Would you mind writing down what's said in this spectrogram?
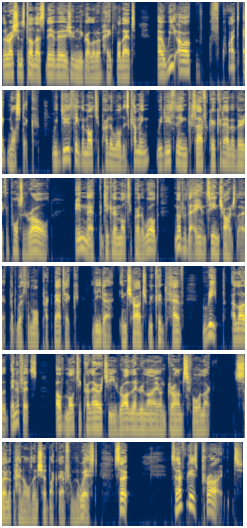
The Russians told us their version. We got a lot of hate for that. Uh, we are quite agnostic. We do think the multipolar world is coming. We do think South Africa could have a very important role in that particular multipolar world, not with the ANC in charge, though, but with a more pragmatic leader in charge. We could have reap a lot of the benefits of multipolarity rather than rely on grants for like solar panels and shit like that from the West. So South Africa is primed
